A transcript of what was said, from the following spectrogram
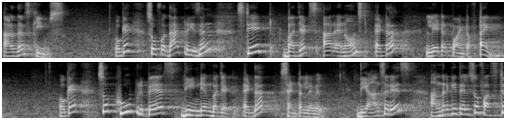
other schemes. Okay? So for that reason state budgets are announced at a later point of time. Okay? So who prepares the indian budget at the central level? the answer is అందరికీ తెలుసు ఫస్ట్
